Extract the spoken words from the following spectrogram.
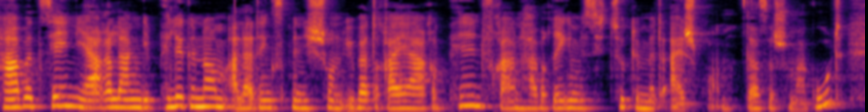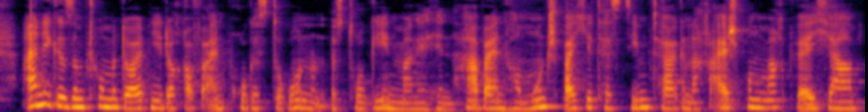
Habe zehn Jahre lang die Pille genommen, allerdings bin ich schon über drei Jahre pillenfrei und habe regelmäßig Zyklen mit Eisprung. Das ist schon mal gut. Einige Symptome deuten jedoch auf einen Progesteron- und Östrogenmangel hin. Habe einen Hormonspeicheltest sieben Tage nach Eisprung gemacht, welcher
